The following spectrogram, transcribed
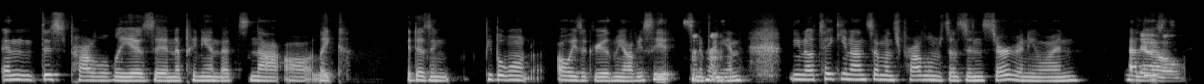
and this probably is an opinion that's not all like it doesn't people won't always agree with me obviously it's an mm-hmm. opinion you know taking on someone's problems doesn't serve anyone at no. least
